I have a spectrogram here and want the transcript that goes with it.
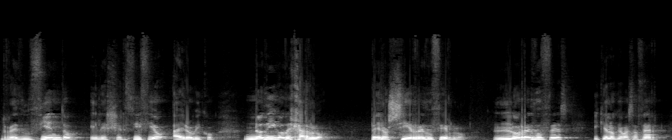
reduciendo el ejercicio aeróbico. No digo dejarlo, pero sí reducirlo. Lo reduces y ¿qué es lo que vas a hacer?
